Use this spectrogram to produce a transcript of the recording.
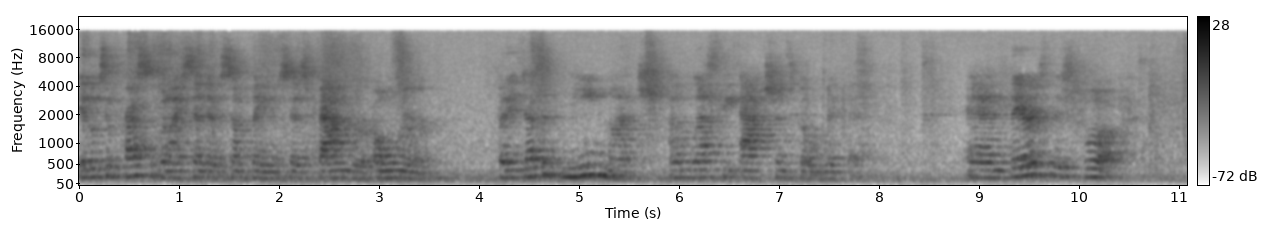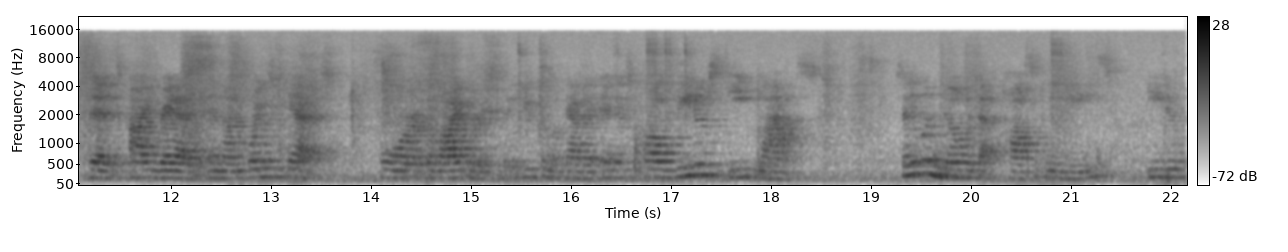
It looks impressive when I send out something that says founder, owner, but it doesn't mean much unless the actions go with it. And there's this book that I read and I'm going to get for the library so that you can look at it, and it's called Leaders Eat Last. Does anyone know what that possibly means? Eaters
